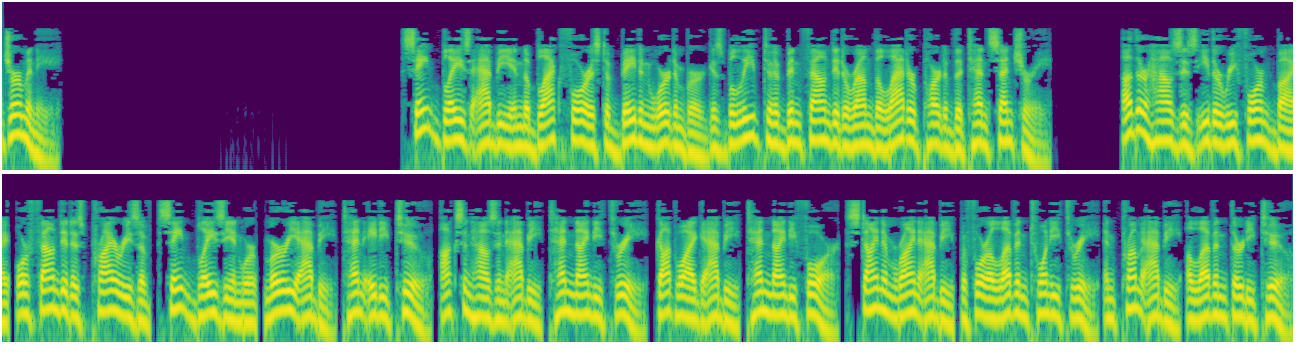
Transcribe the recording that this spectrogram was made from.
Germany St. Blaise Abbey in the Black Forest of Baden-Württemberg is believed to have been founded around the latter part of the 10th century. Other houses either reformed by, or founded as priories of, St. Blasian were, Muri Abbey 1082, Ochsenhausen Abbey 1093, Gottweig Abbey 1094, Stein Rhein Abbey before 1123 and Prum Abbey 1132.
